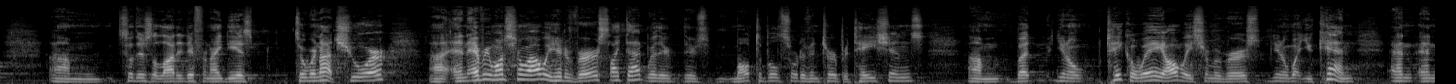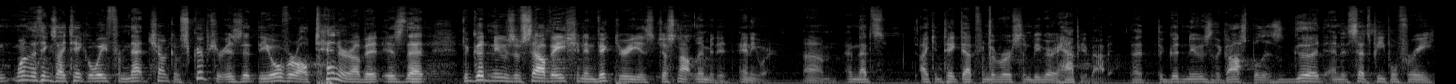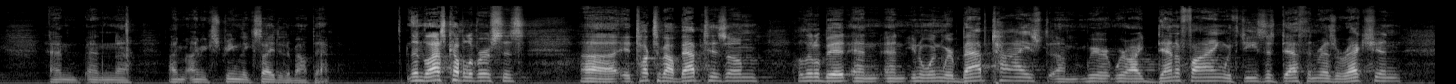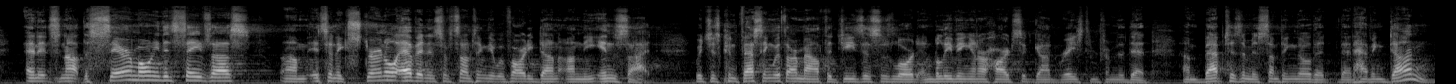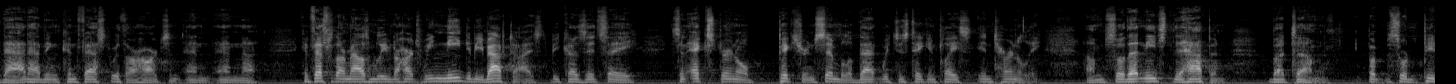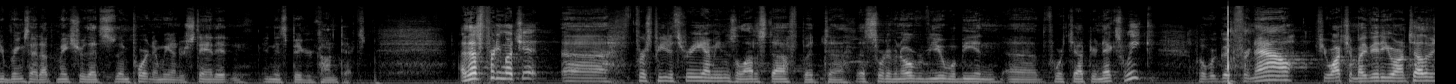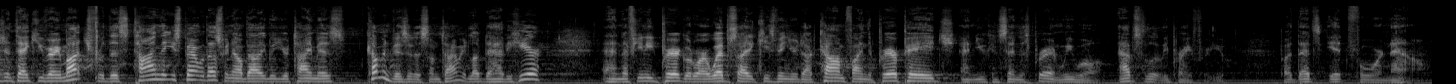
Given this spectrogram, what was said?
Um, so there's a lot of different ideas. So we're not sure. Uh, and every once in a while we hit a verse like that where there, there's multiple sort of interpretations. Um, but, you know, take away always from a verse, you know, what you can. And, and one of the things I take away from that chunk of Scripture is that the overall tenor of it is that the good news of salvation and victory is just not limited anywhere. Um, and that's, I can take that from the verse and be very happy about it. That the good news of the gospel is good and it sets people free. And, and uh, I'm, I'm extremely excited about that. Then the last couple of verses, uh, it talks about baptism a little bit, and, and you know when we're baptized, um, we're, we're identifying with Jesus' death and resurrection, and it's not the ceremony that saves us. Um, it's an external evidence of something that we've already done on the inside, which is confessing with our mouth that Jesus is Lord and believing in our hearts that God raised him from the dead. Um, baptism is something, though, that, that having done that, having confessed with our hearts and, and, and uh, confess with our mouths and believe in our hearts, we need to be baptized because it's, a, it's an external picture and symbol of that which is taking place internally. Um, so that needs to happen. But, um, but sort of Peter brings that up to make sure that's important and we understand it in, in its bigger context. And that's pretty much it. Uh, Peter 3, I mean, there's a lot of stuff, but uh, that's sort of an overview. We'll be in uh, the fourth chapter next week. But we're good for now. If you're watching my video or on television, thank you very much for this time that you spent with us. We know how valuable your time is. Come and visit us sometime. We'd love to have you here. And if you need prayer, go to our website at keysvineyard.com, find the prayer page, and you can send us prayer, and we will absolutely pray for you. But that's it for now.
